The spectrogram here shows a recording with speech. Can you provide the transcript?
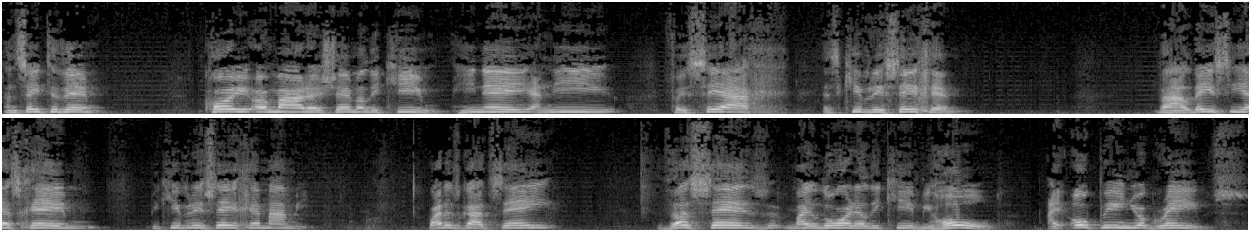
and say to them, Koi Omar Hashem Alikim, Hine Ani Faiseach Es Kivri Sechem, V'aldesi Eschem, B'kivri Sechem Ami. What does God say? Thus says my Lord Elikim, Behold, I open your graves,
